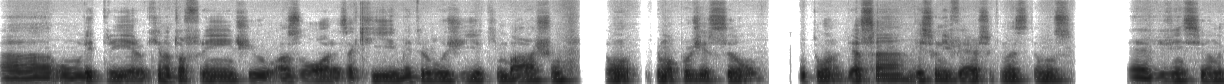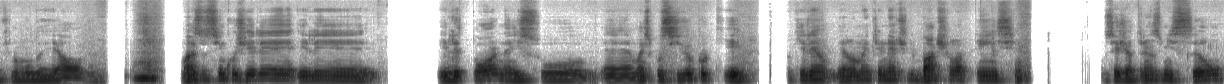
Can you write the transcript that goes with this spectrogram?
uh, um letreiro aqui na tua frente, as horas aqui, meteorologia aqui embaixo. Então, tem uma projeção em torno dessa, desse universo que nós estamos é, vivenciando aqui no mundo real, né? Uhum. Mas o 5G, ele, ele, ele torna isso é, mais possível porque porque ele é, ele é uma internet de baixa latência, ou seja, a transmissão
